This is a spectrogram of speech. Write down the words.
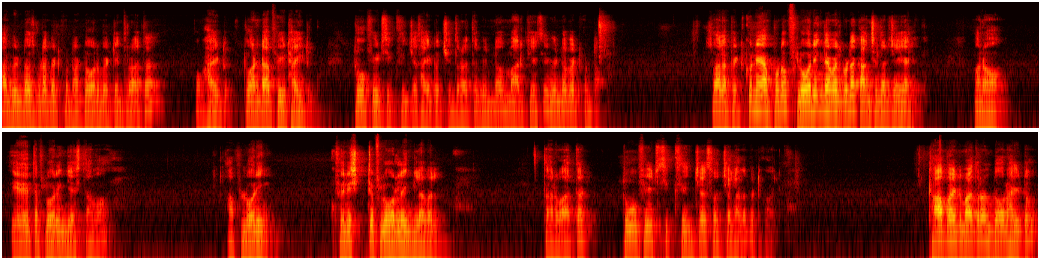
ఆ విండోస్ కూడా పెట్టుకుంటాం. డోర్ పెట్టిన తర్వాత ఒక height two and half feet height two feet six inches height వచ్చిన తర్వాత విండో మార్క్ చేసి విండో పెట్టుకుంటాం. సో అలా పెట్టుకునే అప్పుడు ఫ్లోరింగ్ లెవెల్ కూడా కన్సిడర్ చేయాలి. మనం ఏదైతే ఫ్లోరింగ్ చేస్తామో ఆ ఫ్లోరింగ్ ఫినిష్డ్ ఫ్లోరింగ్ లెవెల్ తర్వాత టూ ఫీట్ సిక్స్ ఇంచెస్ వచ్చేలాగా పెట్టుకోవాలి. టాప్ హైట్ మాత్రం door height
